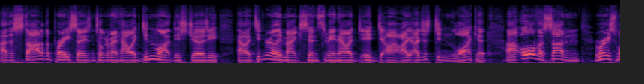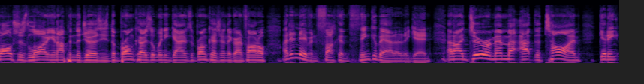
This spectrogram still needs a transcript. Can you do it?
at the start of the preseason talking about how I didn't like this jersey, how it didn't really make sense to me, and how it, it I, I just didn't like it. Uh, all of a sudden, Reece Walsh is lighting it up in the jerseys. The Broncos are winning games. The Broncos are in the grand final. I didn't even fucking think about it again. And I do remember at the time getting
